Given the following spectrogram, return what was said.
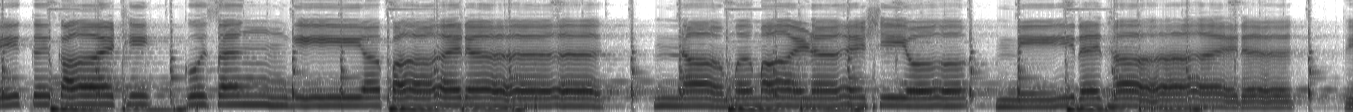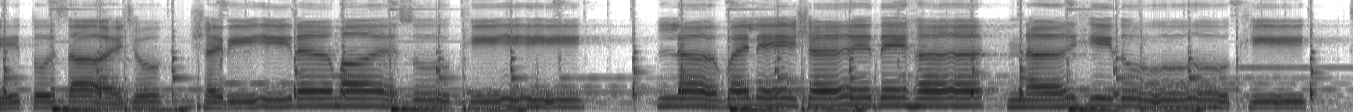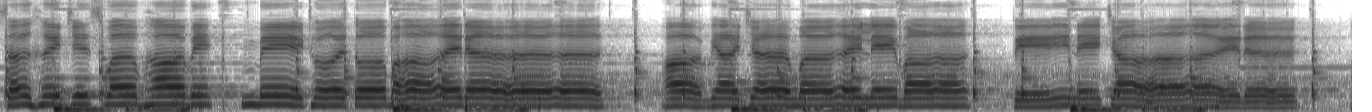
एक काठी कुसंगी अपार। नाम माणशियो निरधार ते तो साजो शरीर सुखी। देह नहि दुखी। सहज स्वभावे बैठो चार।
